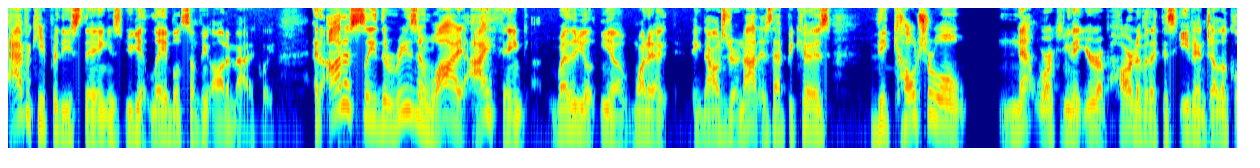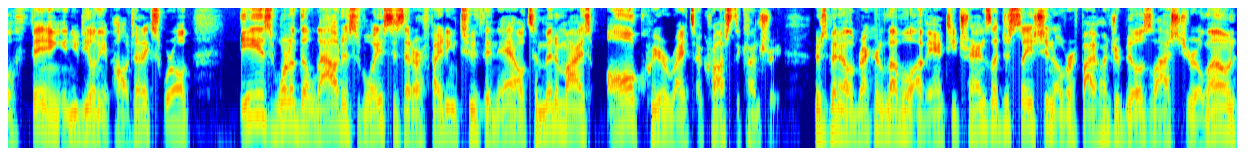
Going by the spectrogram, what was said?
advocate for these things, you get labeled something automatically. And honestly, the reason why I think whether you you know want to acknowledge it or not is that because the cultural networking that you're a part of, like this evangelical thing, and you deal in the apologetics world, is one of the loudest voices that are fighting tooth and nail to minimize all queer rights across the country. There's been a record level of anti trans legislation, over 500 bills last year alone,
